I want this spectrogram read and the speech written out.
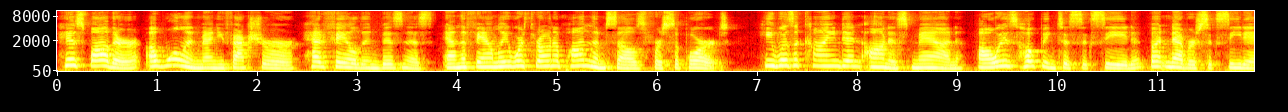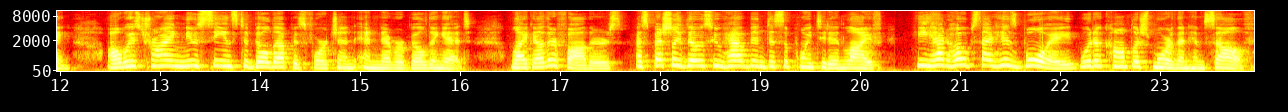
His father, a woolen manufacturer, had failed in business, and the family were thrown upon themselves for support. He was a kind and honest man, always hoping to succeed, but never succeeding, always trying new scenes to build up his fortune and never building it. Like other fathers, especially those who have been disappointed in life, he had hopes that his boy would accomplish more than himself.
